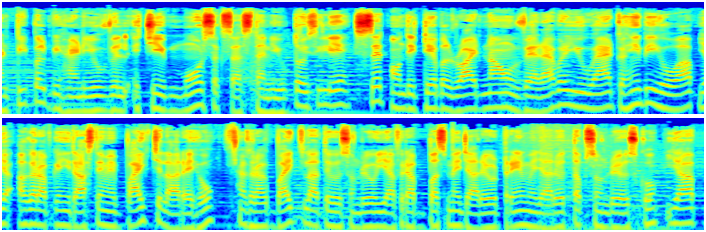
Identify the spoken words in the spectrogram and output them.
and people behind you will achieve more success than you तो इसीलिए sit on the table right now wherever you at कहीं भी हो आप, या अगर आप कहीं रास्ते में बाइक चला रहे हो, अगर आप बाइक चलाते हुए सुन रहे हो, या फिर आप बस में जा रहे हो ट्रेन में जा रहे हो, तब सुन रहे हो उसको, या आप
